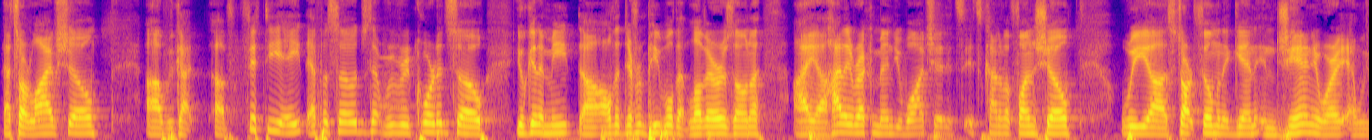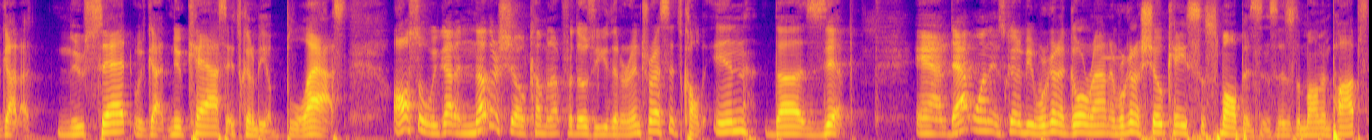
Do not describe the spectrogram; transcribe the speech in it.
That's our live show. Uh, we've got uh, 58 episodes that we recorded, so you'll get to meet uh, all the different people that love Arizona. I uh, highly recommend you watch it. It's it's kind of a fun show. We uh, start filming again in January, and we've got a new set, we've got new cast. It's going to be a blast. Also, we've got another show coming up for those of you that are interested. It's called In the Zip. And that one is going to be, we're going to go around and we're going to showcase the small businesses, the mom and pops,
